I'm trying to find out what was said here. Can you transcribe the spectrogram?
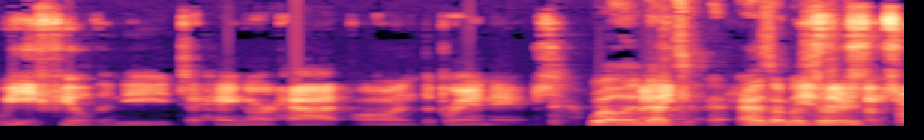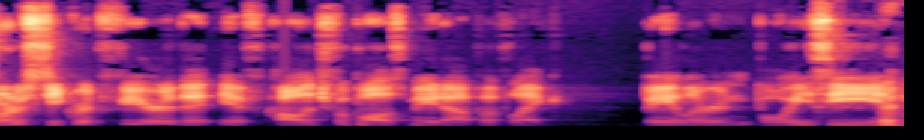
we feel the need to hang our hat on the brand names. Well, and I that's as a Missouri. Is there some sort of secret fear that if college football is made up of like Baylor and Boise and,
